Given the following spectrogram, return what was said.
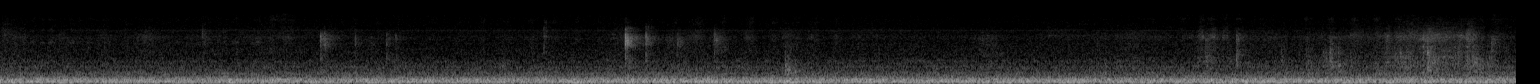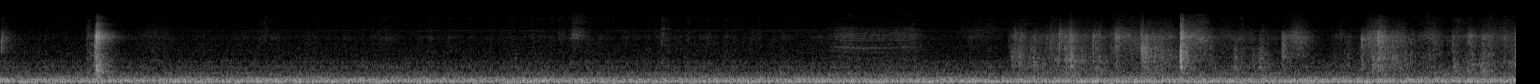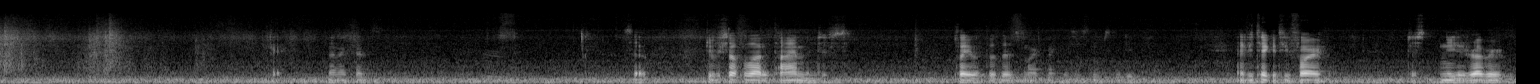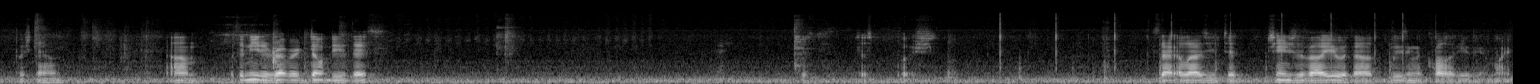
Okay, that makes sense? So, give yourself a lot of time and just play with what those mark making systems can do. And if you take it too far, just kneaded rubber, push down. Um, with the kneaded rubber, don't do this. Just, just push. So that allows you to change the value without losing the quality of your mark.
